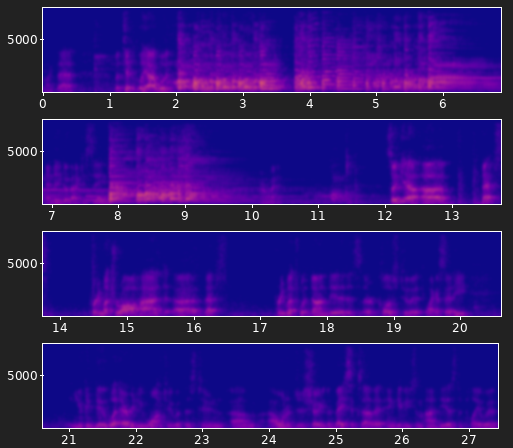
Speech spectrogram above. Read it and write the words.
like that. But typically I would then go back to C. All right. So yeah, uh, that's pretty much rawhide. Uh, that's pretty much what Don did, is or close to it. Like I said, he you can do whatever you want to with this tune. Um, I wanted to just show you the basics of it and give you some ideas to play with.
